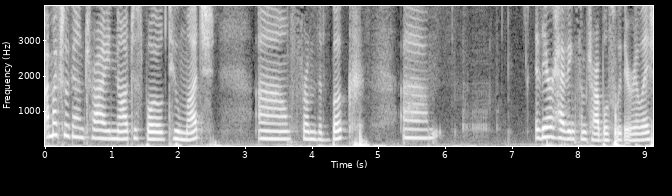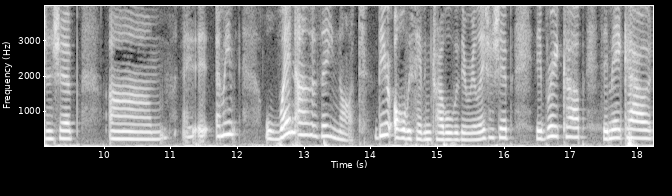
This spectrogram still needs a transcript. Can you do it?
I'm actually gonna try not to spoil too much uh, from the book. Um, they're having some troubles with their relationship. Um, I, I mean, when are they not? They're always having trouble with their relationship. They break up, they make out.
